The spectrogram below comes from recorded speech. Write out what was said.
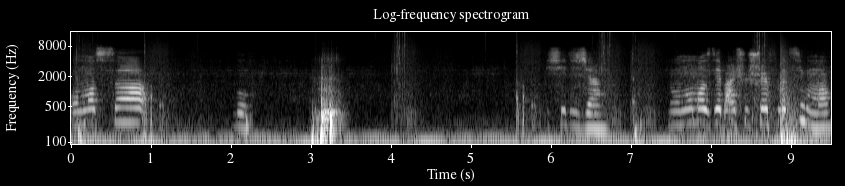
Olmazsa bu. Bir şey diyeceğim. Ne olmaz diye ben şunu şuraya fırlatayım mı?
